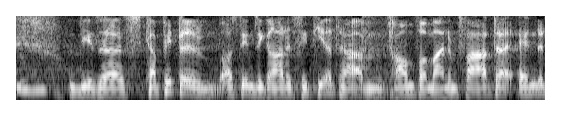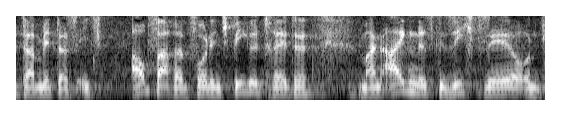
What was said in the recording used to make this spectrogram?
Mhm. Dieses Kapitel, aus dem Sie gerade zitiert haben, Traum von meinem Vater, endet damit, dass ich aufwache, vor den Spiegel trete, mein eigenes Gesicht sehe und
